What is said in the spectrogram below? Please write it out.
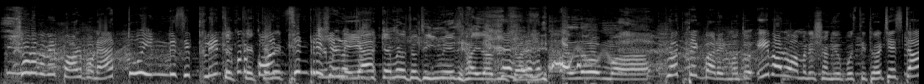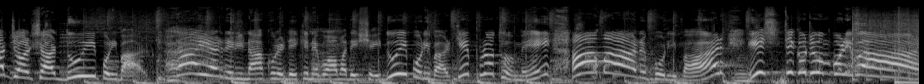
সৌরভ আমি পারব না এত ইনডিসিপ্লিন কোনো কনসেন্ট্রেশন নেই ক্যামেরা চলছে image hi love you hello মা। প্রত্যেকবারের মতো এবারও আমাদের সঙ্গে উপস্থিত হয়েছে স্টার জলসার দুই পরিবার। তাই আর দেরি না করে ডেকে নেব আমাদের সেই দুই পরিবারকে প্রথমে আমার পরিবার, ইষ্টি কুটুম পরিবার।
